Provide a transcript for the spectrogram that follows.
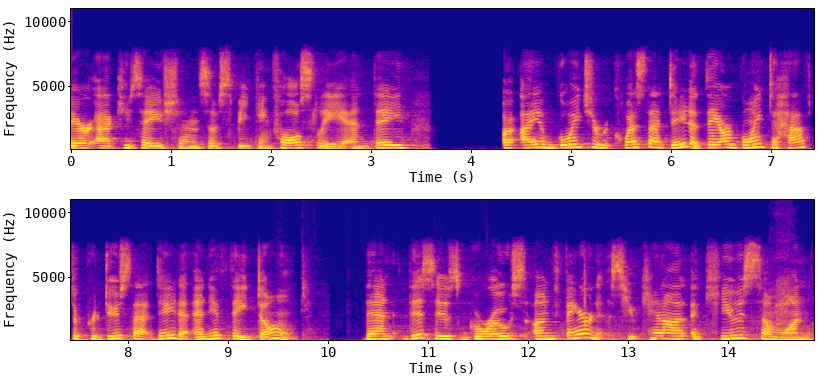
their accusations of speaking falsely. And they, I am going to request that data. They are going to have to produce that data. And if they don't, then this is gross unfairness. You cannot accuse someone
